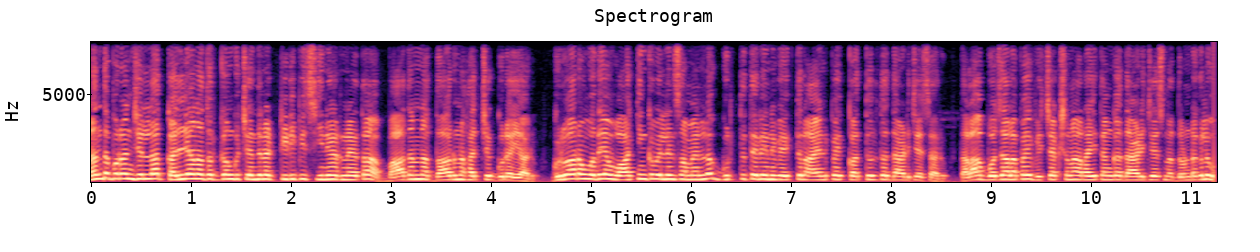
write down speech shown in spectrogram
అనంతపురం జిల్లా కళ్యాణదుర్గంకు చెందిన టీడీపీ సీనియర్ నేత బాదన్న దారుణ హత్యకు గురయ్యారు. గురువారం ఉదయం వాకింగ్ వెళ్ళిన సమయంలో గుర్తు తెలియని వ్యక్తులు ఆయనపై కత్తులతో దాడి చేశారు. తలా భుజాలపై విచక్షణ రహితంగా దాడి చేసిన దుండగులు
